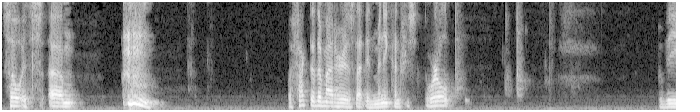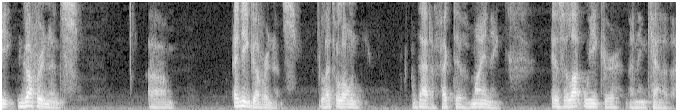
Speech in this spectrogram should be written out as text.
So it's um, the fact of the matter is that in many countries of the world, the governance um, any governance, let alone that effective mining, is a lot weaker than in Canada.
